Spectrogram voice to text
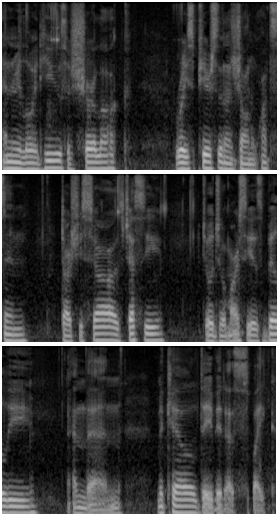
Henry Lloyd Hughes as Sherlock, Royce Pierreson as John Watson, Darci Shaw as Jesse, Jojo Macari as Billy, and then McKell David as Spike.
